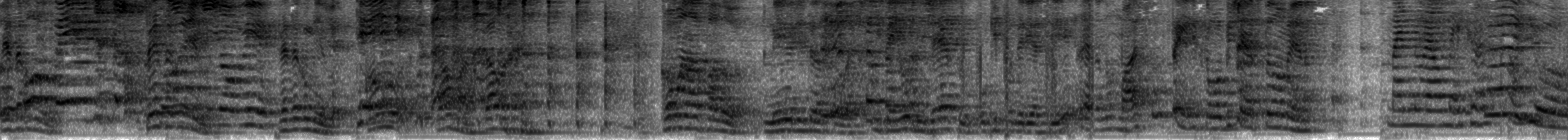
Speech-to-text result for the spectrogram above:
Pensa O comigo. meio de transporte, Pensa comigo. Pensa comigo. Tênis. Como... Calma, calma. Como ela falou, meio de transporte e tem objeto, o que poderia ser era no máximo um tênis, que é um objeto pelo menos. Mas não é um meio de transporte. João.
